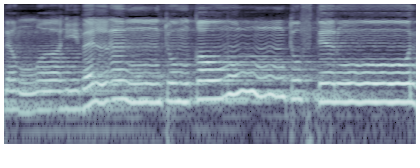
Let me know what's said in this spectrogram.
عند الله بل أنتم قوم تفتنون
